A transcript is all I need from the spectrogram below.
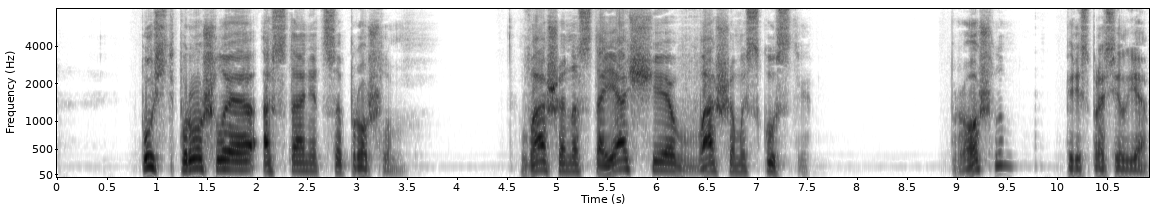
— пусть прошлое останется прошлым. Ваше настоящее в вашем искусстве. — Прошлым? — переспросил я.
